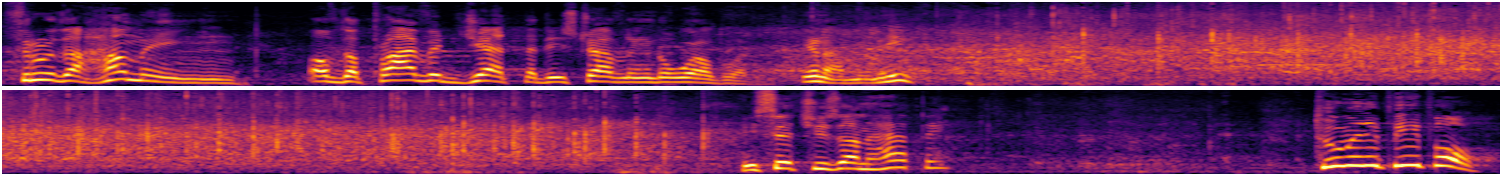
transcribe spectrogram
Through the humming of the private jet that he's traveling the world with. You know, I mean, he. He said she's unhappy. Too many people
